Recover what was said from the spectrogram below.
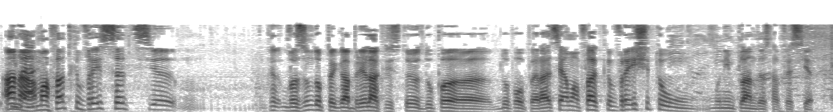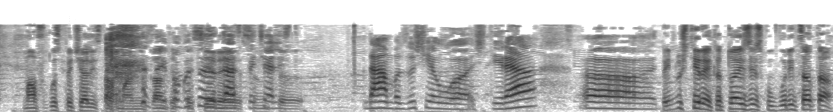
Ana, Da. am aflat că vrei să-ți... uh, că Văzând-o pe Gabriela Cristoiu după, după operație, am aflat că vrei și tu un, un implant de ăsta fesier. M-am făcut specialist acum în implante făcut, fesiere. da, sunt, specialist. uh, Da, am văzut și eu uh, știrea. Uh, Păi nu știre, că tu ai zis cu gurița ta.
